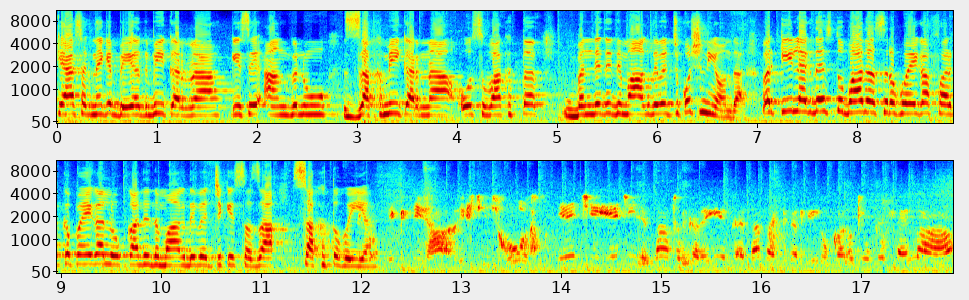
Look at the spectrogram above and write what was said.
ਕਹਿ ਸਕਦੇ ਹਾਂ ਕਿ ਬੇਅਦਬੀ ਕਰਨਾ ਕਿਸੇ ਅੰਗ ਨੂੰ ਜ਼ਖਮੀ ਕਰਨਾ ਉਸ ਵਕਤ ਬੰਦੇ ਦੇ ਦਿਮਾਗ ਦੇ ਵਿੱਚ ਕੁਝ ਨਹੀਂ ਆਉਂਦਾ। ਪਰ ਕੀ ਲੱਗਦਾ ਇਸ ਤੋਂ ਬਾਅਦ ਅਸਰ ਹੋਏਗਾ ਫ਼ਰਕ ਪਏਗਾ ਲੋਕਾਂ ਦੇ ਦਿਮਾਗ ਦੇ ਵਿੱਚ ਕਿ ਸਜ਼ਾ ਸਖਤ ਹੋਈ ਆ? ਇੱਕ ਚੀਜ਼ ਹਾਂ ਇੱਕ ਚੀਜ਼ ਹੋਰ ਇਹ ਚੀਜ਼ ਇਹ ਚੀਜ਼ ਇਦਾਂ ਅਸਰ ਕਰੇਗੀ ਇਦਾਂ ਅਫੈਕਟ ਕਰੇਗੀ ਲੋਕਾਂ ਨੂੰ ਕਿਉਂਕਿ ਪਹਿਲਾਂ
